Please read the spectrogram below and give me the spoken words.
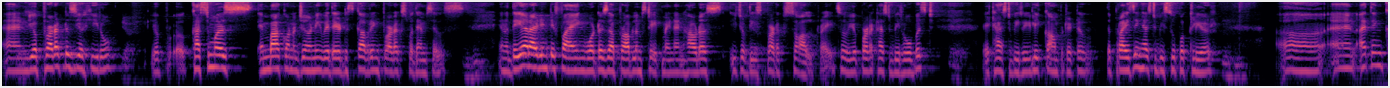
And your product is your hero. Yeah. Your uh, customers embark on a journey where they're discovering products for themselves. Mm-hmm. You know, they are identifying what is our problem statement and how does each of these yeah. products solve, right? So your product has to be robust. Yeah it has to be really competitive. The pricing has to be super clear. Mm-hmm. Uh, and I think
